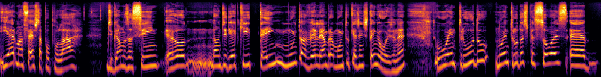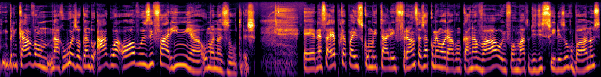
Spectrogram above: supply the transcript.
e era uma festa popular digamos assim, eu não diria que tem muito a ver, lembra muito o que a gente tem hoje, né? O entrudo, no entrudo as pessoas é, brincavam na rua jogando água, ovos e farinha uma nas outras. É, nessa época, países como Itália e França já comemoravam o carnaval em formato de desfiles urbanos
